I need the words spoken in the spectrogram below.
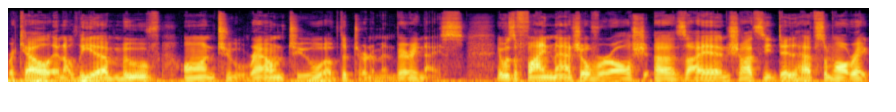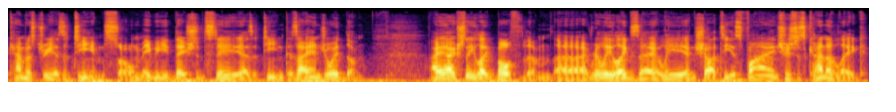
Raquel and Aliyah move on to round two of the tournament. Very nice. It was a fine match overall. Uh, Xia and Shotzi did have some alright chemistry as a team, so maybe they should stay as a team because I enjoyed them. I actually like both of them. Uh, I really like Xia Li, and Shotzi is fine. She's just kind of like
